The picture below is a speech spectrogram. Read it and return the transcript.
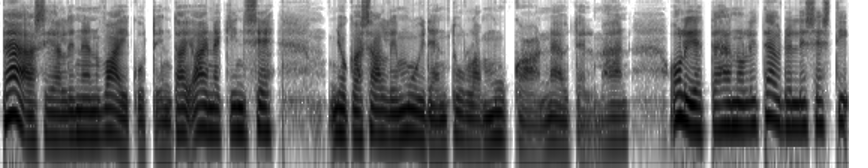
Pääasiallinen vaikutin, tai ainakin se, joka salli muiden tulla mukaan näytelmään, oli, että hän oli täydellisesti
